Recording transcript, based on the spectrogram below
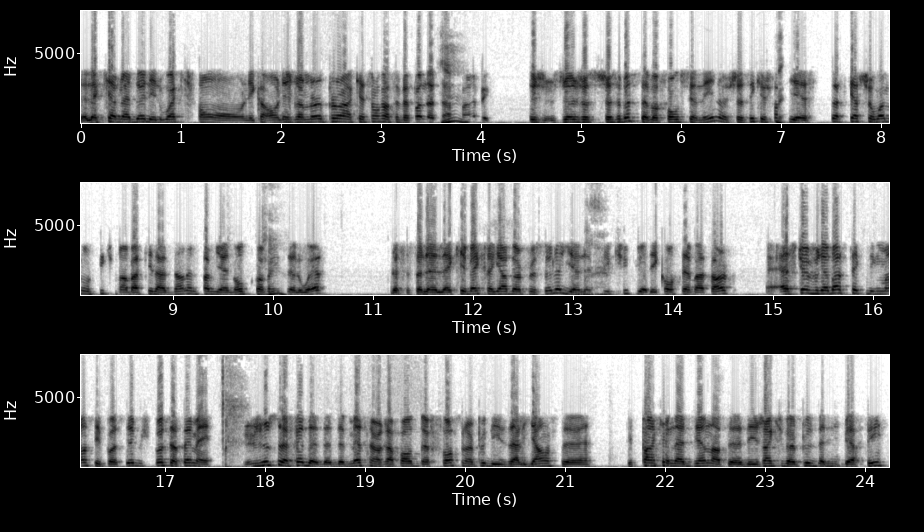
le Canada, les lois qu'ils font, on les, on les remet un peu en question quand ça fait pas notre hmm. affaire. je, je, sais pas si ça va fonctionner. Je sais que je pense qu'il y a Saskatchewan aussi qui m'a embarqué là-dedans. Même il y a une autre province de l'Ouest. c'est ça, le, Québec regarde un peu ça. Là. Il y a le PQ puis il y a des conservateurs. Est-ce que vraiment techniquement c'est possible? Je suis pas certain, mais juste le fait de, de, mettre un rapport de force, un peu des alliances euh, pan-canadiennes entre des gens qui veulent plus de liberté.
